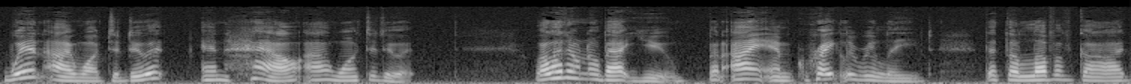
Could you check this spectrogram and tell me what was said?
when I want to do it, and how I want to do it. Well, I don't know about you, but I am greatly relieved that the love of God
